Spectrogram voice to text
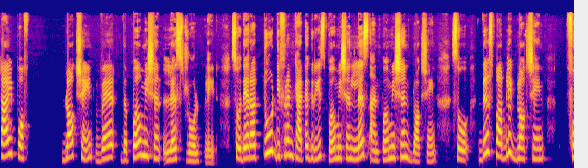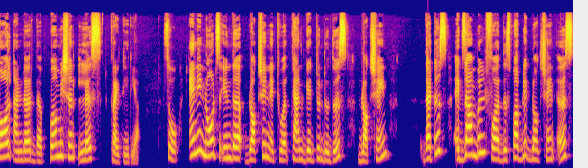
type of blockchain where the permission-less role played. So there are two different categories, permission-less and permission blockchain. So this public blockchain fall under the permission-less criteria. So any nodes in the blockchain network can get into this blockchain. That is example for this public blockchain is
